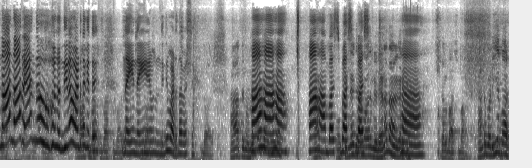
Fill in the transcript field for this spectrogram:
ਨਾ ਨਾ ਰਹਿਣ ਦੋ। ਦੰਦੀ ਨਾ ਵੜਦਾ ਕਿਤੇ। ਨਹੀਂ ਨਹੀਂ ਦੰਦੀ ਨਹੀਂ ਵੜਦਾ ਵੈਸੇ। ਬਸ। ਹਾਂ ਤੈਨੂੰ ਹਾਂ ਹਾਂ ਹਾਂ। ਹਾਂ। ਹਾਂ ਬਸ ਬਸ ਕਿੰਨੇ ਦਿਨਾਂ ਬਸ। ਬਾਅਦ ਮਿਲਿਆ ਨਾ ਤਾਂ ਕਰਕੇ। ਹਾਂ। ਚਲ ਬਸ ਬਸ। ਠੰਡ ਬੜੀ ਹੈ ਬਾਹਰ।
